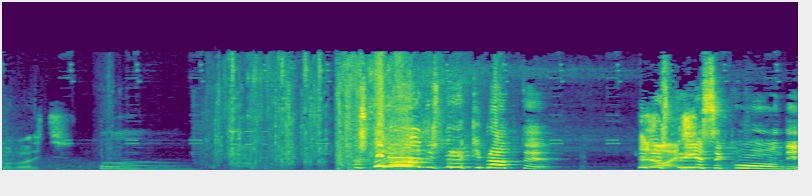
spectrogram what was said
Pogodit. Oh. Mas parados para quebrar-te! Imaš 30 sekundi!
